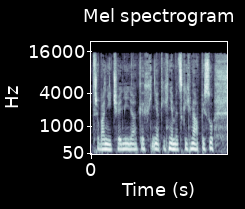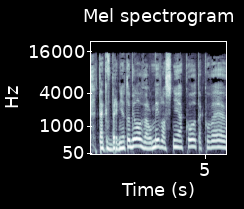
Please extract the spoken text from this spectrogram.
třeba ničení nějakých, nějakých německých německých nápisů, tak v Brně to bylo velmi vlastně jako takové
